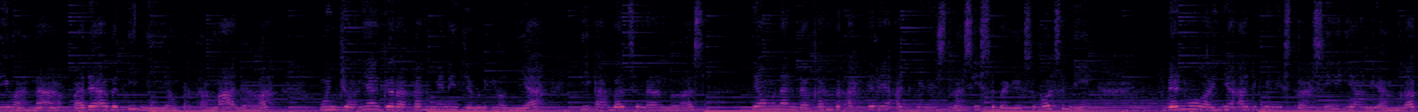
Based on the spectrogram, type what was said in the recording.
di mana pada abad ini yang pertama adalah munculnya gerakan manajemen ilmiah di abad 19 yang menandakan berakhirnya administrasi sebagai sebuah seni dan mulainya administrasi yang dianggap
